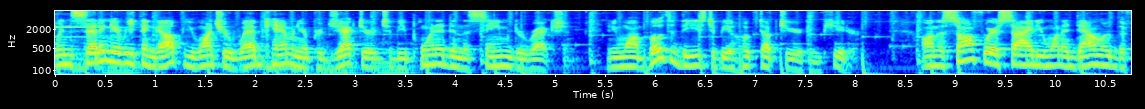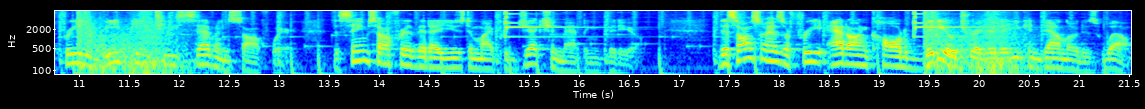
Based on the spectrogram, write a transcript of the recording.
When setting everything up, you want your webcam and your projector to be pointed in the same direction, and you want both of these to be hooked up to your computer. On the software side, you want to download the free VPT7 software, the same software that I used in my projection mapping video. This also has a free add-on called Video Trigger that you can download as well.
